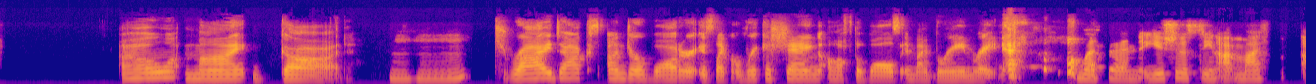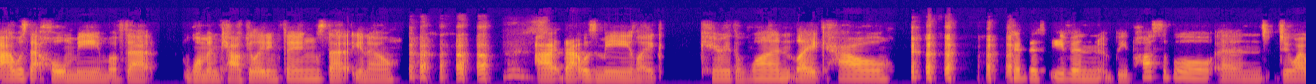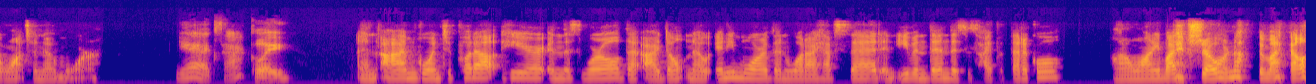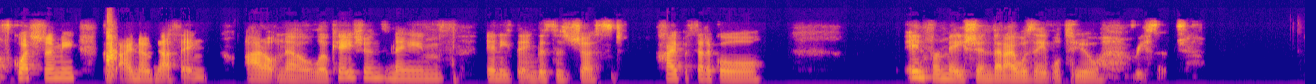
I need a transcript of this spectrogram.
Oh my God. Mm-hmm. Dry docks underwater is like ricocheting off the walls in my brain right now. Listen, you should have seen I, my I was that whole meme of that woman calculating things that, you know, I that was me like carry the one, like how could this even be possible and do I want to know more? yeah, exactly. And I'm going to put out here in this world that I don't know any more than what I have said. And even then, this is hypothetical. I don't want anybody showing up in my house questioning me because I know nothing. I don't know locations, names, anything. This is just hypothetical information that I was able to research.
